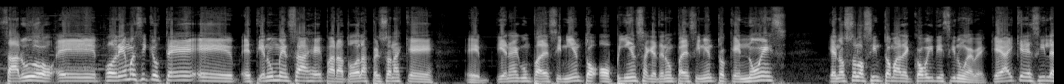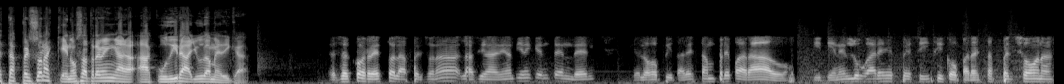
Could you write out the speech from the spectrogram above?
Saludos. Eh, Podríamos decir que usted eh, eh, tiene un mensaje para todas las personas que eh, tienen algún padecimiento o piensa que tienen un padecimiento que no es, que no son los síntomas de COVID-19. ¿Qué hay que decirle a estas personas que no se atreven a, a acudir a ayuda médica? Eso es correcto. Las personas, la ciudadanía tiene que entender que los hospitales están preparados y tienen lugares específicos para estas personas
